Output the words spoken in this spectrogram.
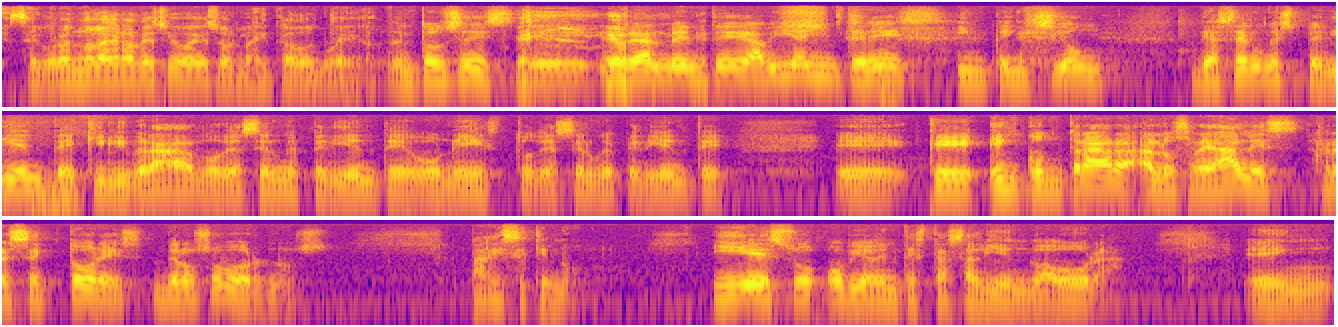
Seguro no le agradeció eso al magistrado Ortega. entonces, eh, realmente había interés, intención de hacer un expediente equilibrado, de hacer un expediente honesto, de hacer un expediente eh, que encontrara a los reales receptores de los sobornos. Parece que no. Y eso obviamente está saliendo ahora en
